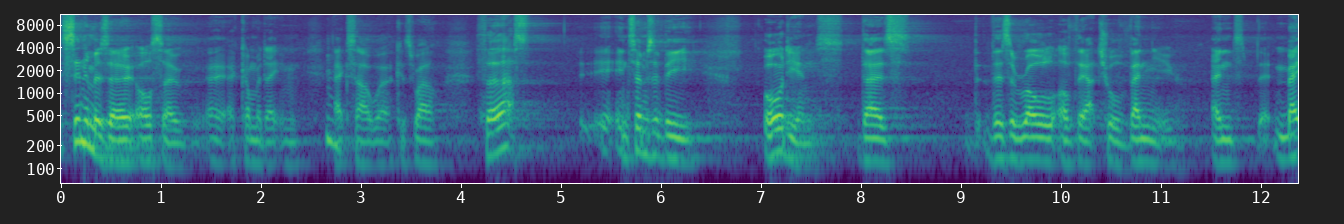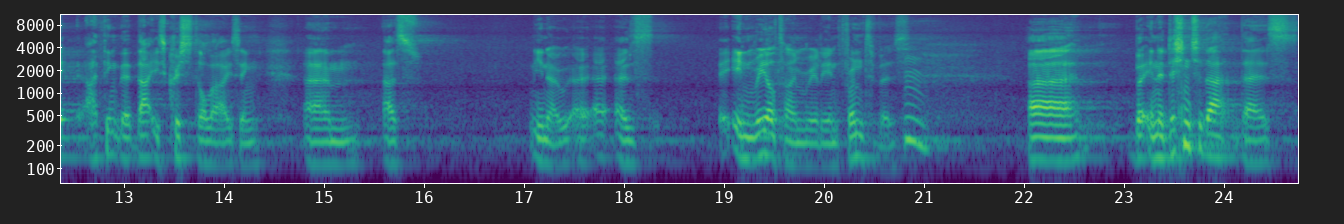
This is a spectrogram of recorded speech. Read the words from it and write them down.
cinemas are also uh, accommodating mm. XR work as well. So that's in terms of the audience. There's there's a role of the actual venue, and may, I think that that is crystallizing um, as you know, as in real time, really, in front of us. Mm. Uh, but in addition to that, there's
